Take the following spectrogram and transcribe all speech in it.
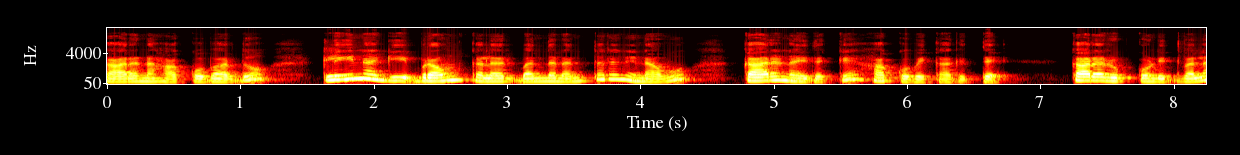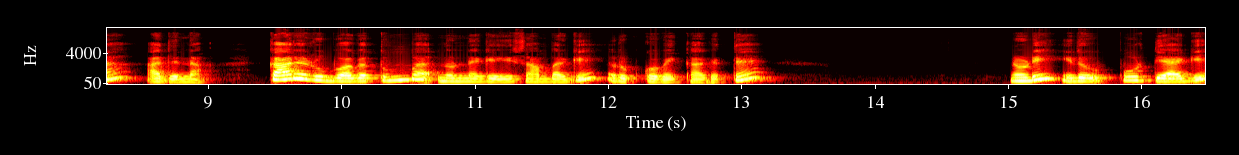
ಖಾರನ ಹಾಕ್ಕೋಬಾರ್ದು. ಕ್ಲೀನಾಗಿ ಬ್ರೌನ್ ಕಲರ್ ಬಂದ ನಂತರನೇ ನಾವು ಖಾರನ ಇದಕ್ಕೆ ಹಾಕ್ಕೋಬೇಕಾಗುತ್ತೆ. ಖಾರ ರುಬ್ಕೊಂಡಿದ್ವಲ್ಲ, ಅದನ್ನು. ಖಾರ ರುಬ್ಬುವಾಗ ತುಂಬ ನುಣ್ಣಗೆ ಈ ಸಾಂಬಾರಿಗೆ ರುಬ್ಕೋಬೇಕಾಗತ್ತೆ. ನೋಡಿ, ಇದು ಪೂರ್ತಿಯಾಗಿ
